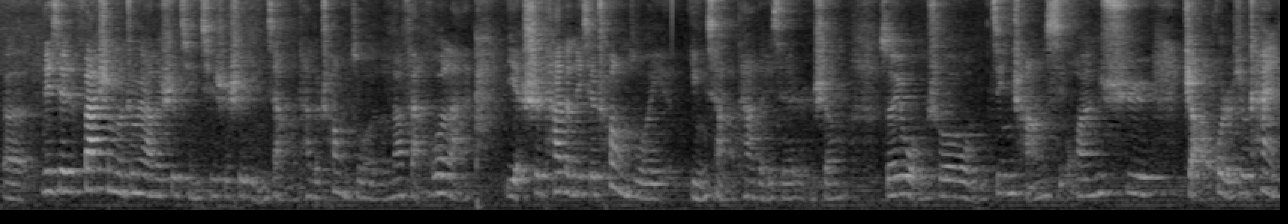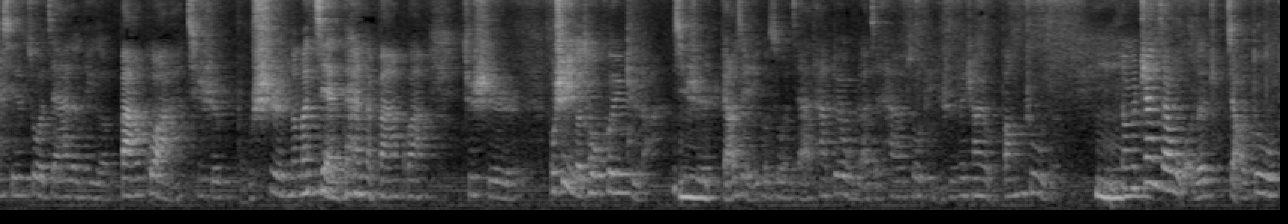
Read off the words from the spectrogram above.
呃，那些发生了重要的事情，其实是影响了他的创作的。那反过来，也是他的那些创作也影响了他的一些人生。所以我们说，我们经常喜欢去找或者去看一些作家的那个八卦，其实不是那么简单的八卦，就是不是一个偷窥欲了。其实了解一个作家，他对我们了解他的作品是非常有帮助的。嗯，那么站在我的角度，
